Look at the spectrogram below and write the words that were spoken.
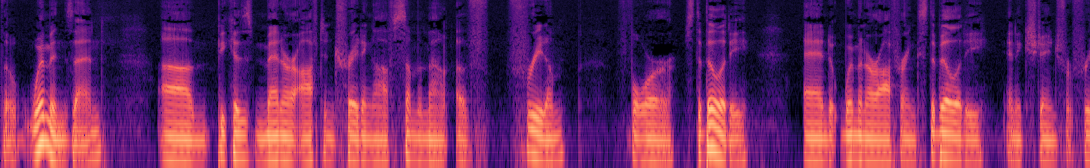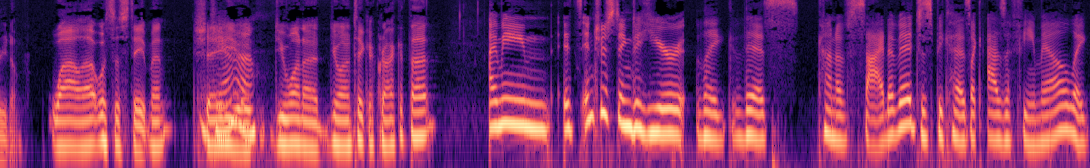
the women's end, um, because men are often trading off some amount of freedom for stability, and women are offering stability in exchange for freedom. Wow, that was a statement. Shay, Yeah. you, do you want to do you want to take a crack at that? I mean, it's interesting to hear like this kind of side of it just because like as a female, like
